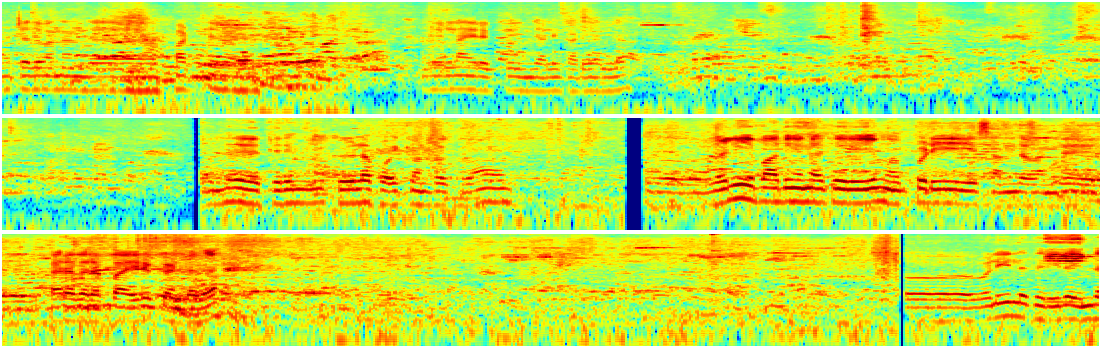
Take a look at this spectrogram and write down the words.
மற்றது வந்து அந்த பட்டு இதெல்லாம் இருக்குது இஞ்சாலி கடைகளில் வந்து திரும்பி கீழே போய் கொண்டிருக்கிறோம். வெளியே பார்த்தீங்கன்னா தெரியும் எப்படி சந்தை வந்து பரபரப்பாக இருக்குன்றதை. வெளியில் தெரியுற இந்த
